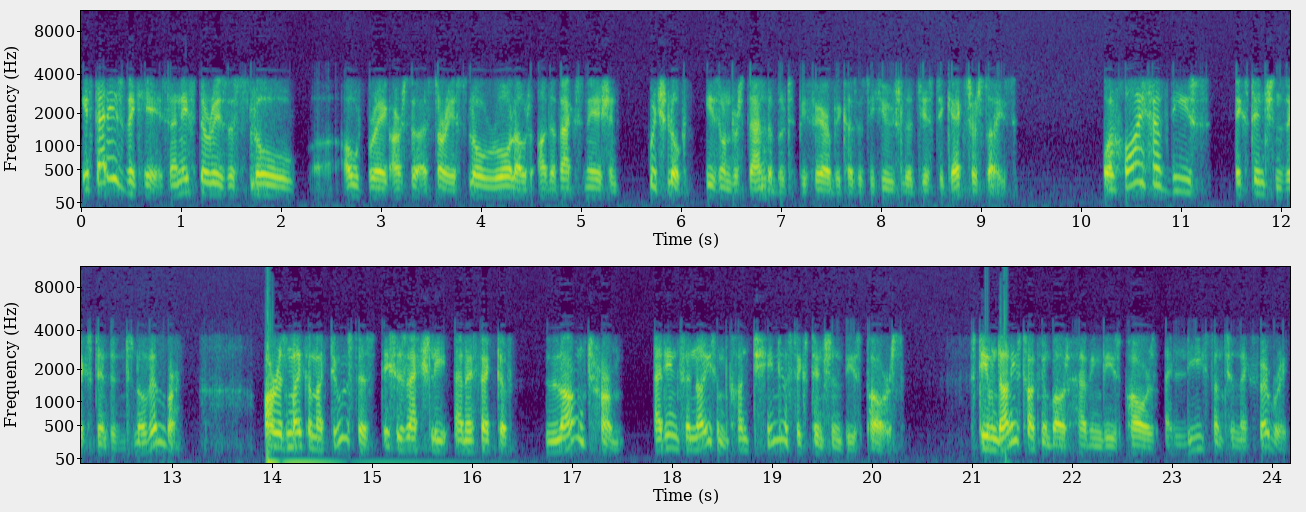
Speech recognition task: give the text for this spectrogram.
if that is the case, and if there is a slow uh, outbreak or sorry, a slow rollout of the vaccination, which look is understandable to be fair because it's a huge logistic exercise. Well, why have these extensions extended into November. Or as Michael McDowell says, this is actually an effective long-term, ad infinitum, continuous extension of these powers. Stephen Donnelly's talking about having these powers at least until next February.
